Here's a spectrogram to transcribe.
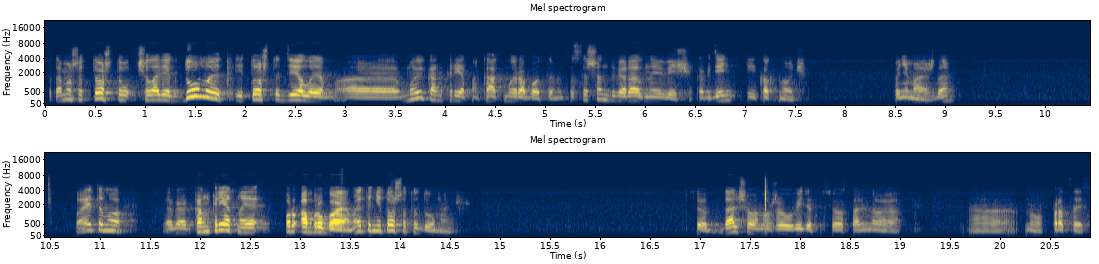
Потому что то, что человек думает, и то, что делаем э, мы конкретно, как мы работаем, это совершенно две разные вещи, как день и как ночь. Понимаешь, да? Поэтому конкретно обрубаем. Это не то, что ты думаешь. Все, дальше он уже увидит все остальное э, ну, в процессе.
